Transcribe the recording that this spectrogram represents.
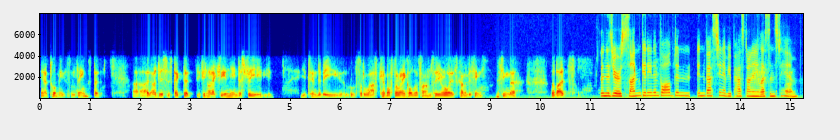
you know, taught me some things. But uh, I, I, do suspect that if you're not actually in the industry, you, you tend to be sort of last cab off the rank all the time, so you're always kind of missing missing the the boats. And is your son getting involved in investing? Have you passed on any lessons to him? Uh,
